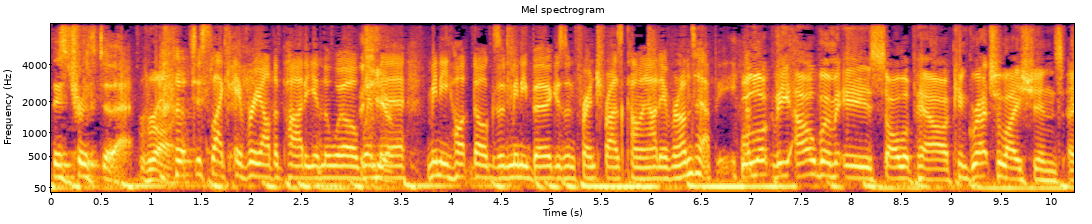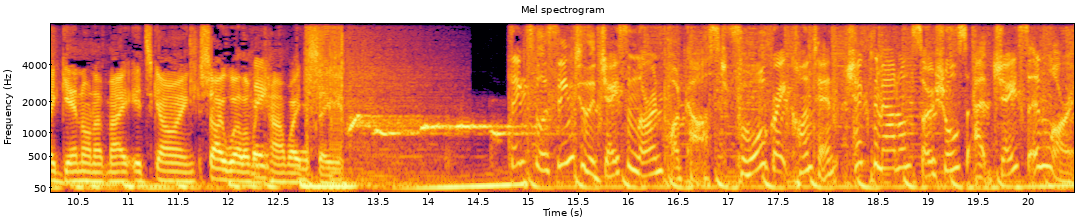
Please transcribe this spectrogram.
there's truth to that. Right. Just like every other party in the world, when Yeah. the mini hot dogs and mini burgers and French fries come out, everyone's happy. Well, look, the album is Solar Power. Congratulations again on it, mate. It's going so well, and we can't wait to see you. Thanks for listening to the Jason Lauren podcast. For more great content, check them out on socials at Jason Lauren.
